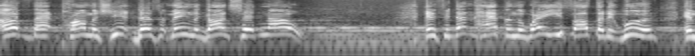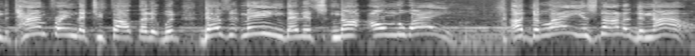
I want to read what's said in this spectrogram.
of that promise yet doesn't mean that God said no. And if it doesn't happen the way you thought that it would, in the time frame that you thought that it would, doesn't mean that it's not on the way. A delay is not a denial.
